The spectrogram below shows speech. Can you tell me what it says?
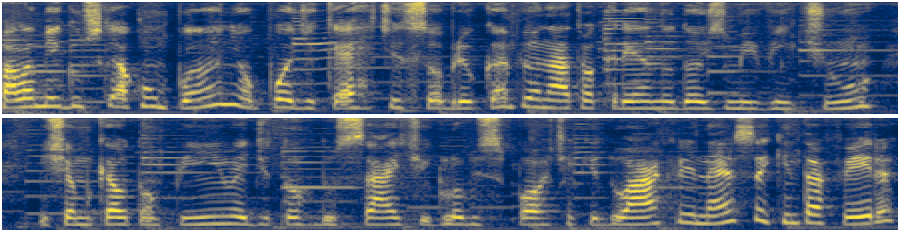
Fala amigos que acompanham o podcast sobre o Campeonato Acreano 2021. Me chamo Kelton Pinho, editor do site Globo Esporte aqui do Acre. Nessa quinta-feira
